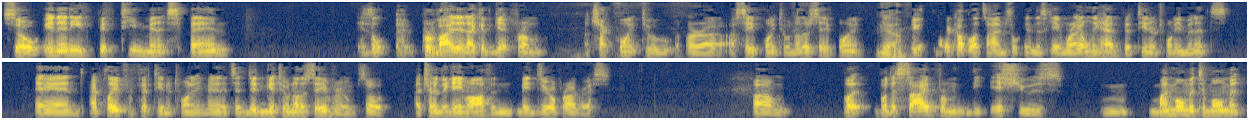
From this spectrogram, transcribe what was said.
So, in any 15 minute span, is provided I could get from a checkpoint to or a, a save point to another save point. yeah, Because I had a couple of times in this game where I only had 15 or 20 minutes, and I played for 15 or 20 minutes and didn't get to another save room. So I turned the game off and made zero progress. Um, but but aside from the issues, m- my moment to moment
